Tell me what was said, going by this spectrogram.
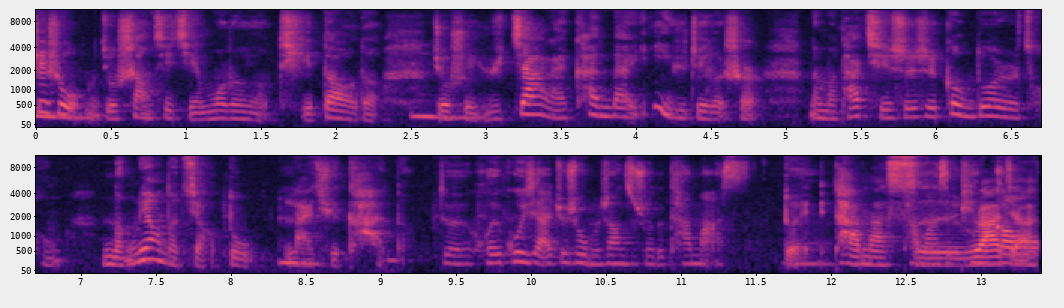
这是我们就上期节目中有提到的，就是瑜伽来看待抑郁这个事儿。那么它其实是更多是从能量的角度来去看的。对，回顾一下，就是我们上次说的塔玛斯。对，塔马斯、拉加，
